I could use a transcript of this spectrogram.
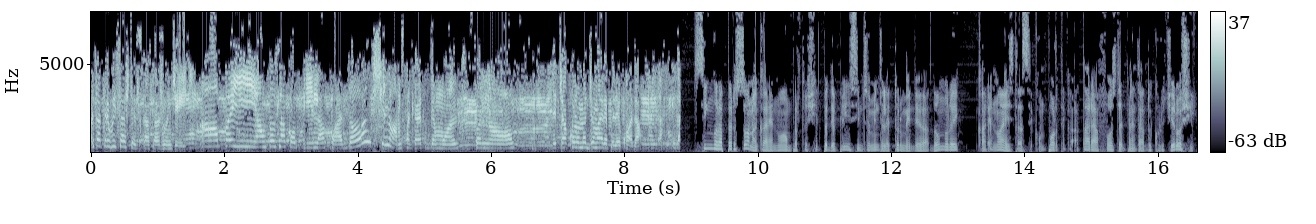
cât a trebuit să aștepți ca să ajungi aici? A, păi am fost la copii la coadă și nu am stat chiar atât de mult până... Deci acolo merge mai repede coada. Da. Singura persoană care nu a împărtășit pe deplin simțămintele turmei de a Domnului, care nu a ezitat să se comporte ca atare, a fost reprezentantul Crucii Roșii.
